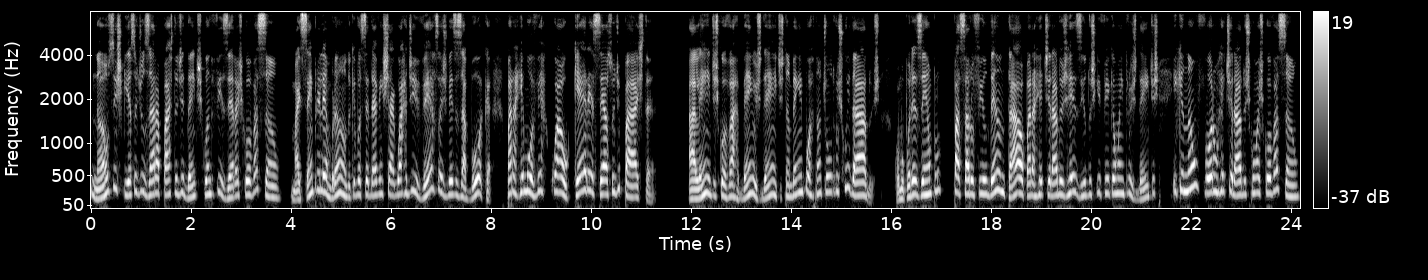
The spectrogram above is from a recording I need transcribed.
Não se esqueça de usar a pasta de dentes quando fizer a escovação mas sempre lembrando que você deve enxaguar diversas vezes a boca para remover qualquer excesso de pasta. Além de escovar bem os dentes, também é importante outros cuidados, como, por exemplo, passar o fio dental para retirar os resíduos que ficam entre os dentes e que não foram retirados com a escovação.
